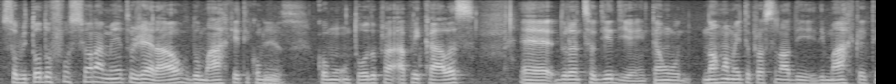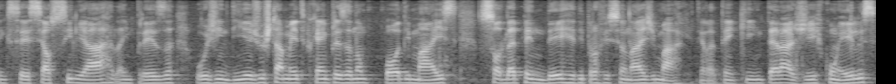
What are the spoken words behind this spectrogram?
sobre todo o funcionamento geral do marketing como, como um todo para aplicá-las é, durante seu dia a dia. Então, normalmente o profissional de, de marketing tem que ser esse auxiliar da empresa hoje em dia, justamente porque a empresa não pode mais só depender de profissionais de marketing. Ela tem que interagir com eles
